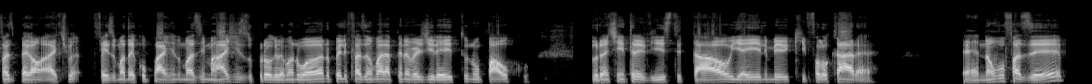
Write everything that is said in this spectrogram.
fazer, pegar. gente fez uma decupagem de umas imagens do programa no ano pra ele fazer um Vale a Pena Ver Direito no palco durante a entrevista e tal. E aí ele meio que falou, cara, é, não vou fazer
